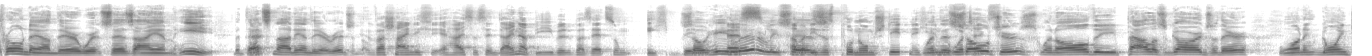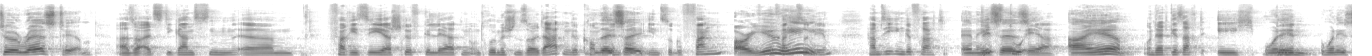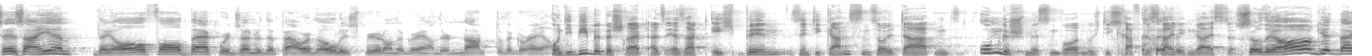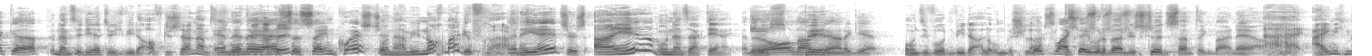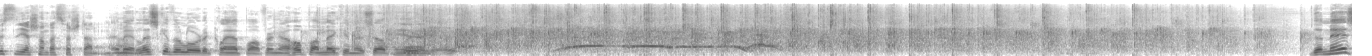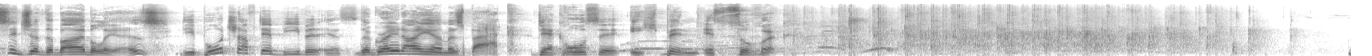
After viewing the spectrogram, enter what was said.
pronoun there where it says, I am he, but that's not in the original. Wahrscheinlich heißt es in deiner Bibelübersetzung, ich bin So he es. literally Aber says, dieses Pronomen steht nicht When im the Urtext. soldiers, when all the palace guards are there wanting, going to arrest him, Also als die ganzen ähm, Pharisäer, Schriftgelehrten und römischen Soldaten gekommen They sind, say, um ihn zu gefangen, "Are you gefangen zu he?" nehmen, haben sie ihn gefragt, And he bist du says, er? I am. Und er hat gesagt, ich When he, bin. when he says I am, they all fall backwards under the power of the Holy Spirit on the ground. They're knocked to the ground. Und die Bibel beschreibt, als er sagt, ich bin, sind die ganzen Soldaten umgeschmissen worden durch die Kraft des Heiligen Geistes. So they all get back up, Und dann sind die natürlich wieder aufgestanden, haben sich and then they ask the same question. und haben ihn nochmal gefragt. And he answers, I am. Und dann sagt er, And all ich knocked down bin. again. Und sie wurden wieder alle umgeschlagen. Looks like they would have understood something by now. Ah, Eigentlich müssten sie ja schon was verstanden haben. Amen. Let's give the Lord a clap offering. I hope I'm making myself clear Yeah. here. The message of the Bible is Die Botschaft der Bibel ist, the great I am is back. der große Ich Bin ist zurück.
